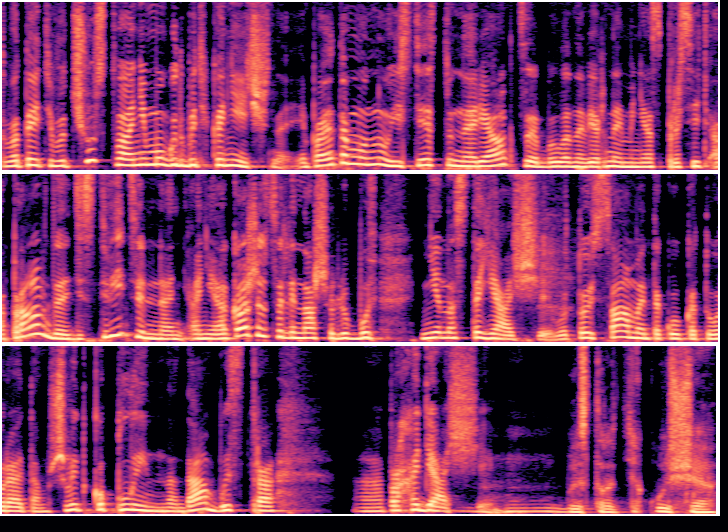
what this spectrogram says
вот эти вот чувства, они могут быть конечны. И поэтому, ну, естественная реакция была, наверное, меня спросить, а правда, действительно, а не окажется ли наша любовь не настоящей? Вот той самой такой, которая там швидкоплынна, да, быстро проходящие. Быстро текущие.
